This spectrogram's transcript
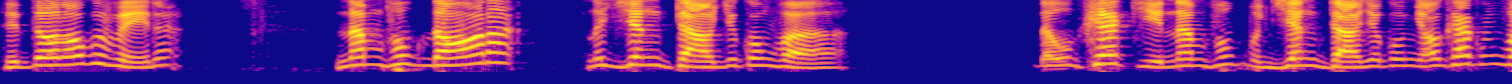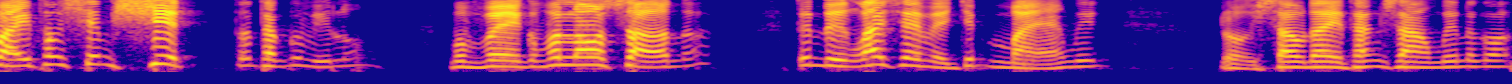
Thì tôi nói quý vị đó 5 phút đó đó Nó dâng trào cho con vợ. Đâu khác gì 5 phút mà dâng trào cho con nhỏ khác cũng vậy thôi Xem shit. Tôi thật quý vị luôn. Mà về còn phải lo sợ nữa. Trên đường lái xe về chết mẹ không biết. Rồi sau đây tháng sau không biết nó có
